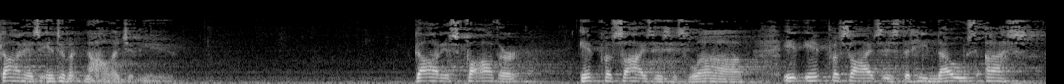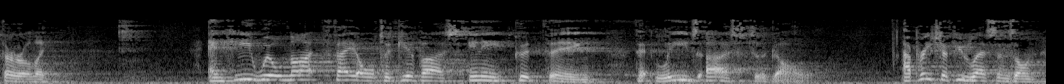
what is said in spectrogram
God has intimate knowledge of you. God is Father emphasizes His love. It emphasizes that He knows us thoroughly. And He will not fail to give us any good thing that leads us to the goal. I preached a few lessons on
